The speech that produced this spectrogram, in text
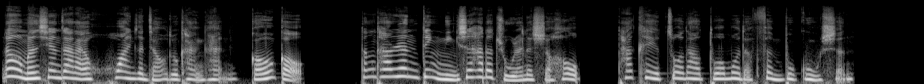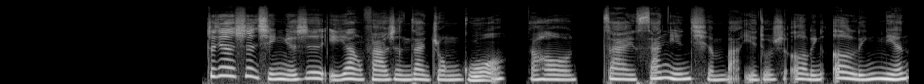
那我们现在来换一个角度看看，狗狗当它认定你是它的主人的时候，它可以做到多么的奋不顾身。这件事情也是一样发生在中国，然后在三年前吧，也就是二零二零年，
